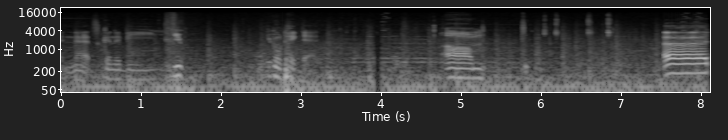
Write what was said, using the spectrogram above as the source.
and that's gonna be you. You're gonna take that. Um. Uh,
